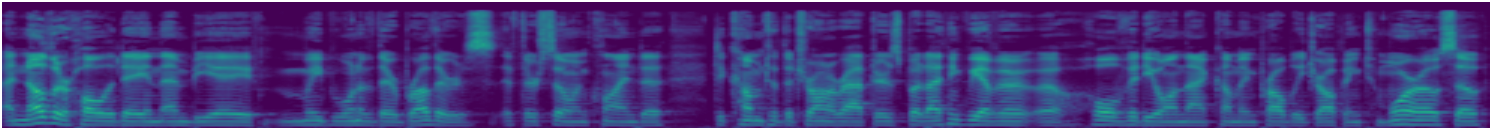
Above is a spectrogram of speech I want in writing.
another holiday in the NBA, maybe one of their brothers, if they're so inclined to to come to the Toronto Raptors. But I think we have a, a whole video on that coming, probably dropping tomorrow. So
